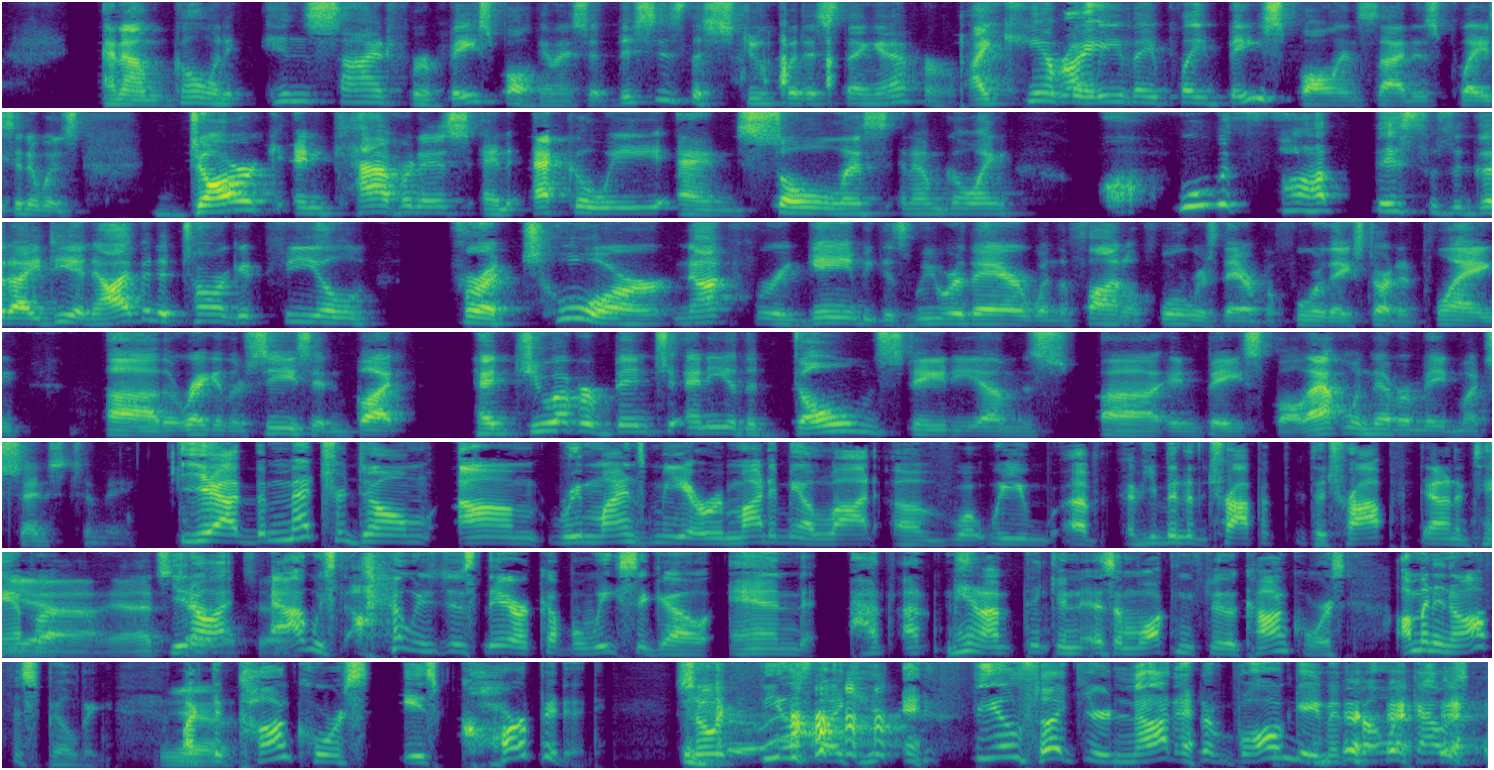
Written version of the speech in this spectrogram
And I'm going inside for a baseball game. I said, This is the stupidest thing ever. I can't Right. believe they play baseball inside this place. And it was dark and cavernous and echoey and soulless. And I'm going, who thought this was a good idea? Now I've been to Target Field for a tour, not for a game, because we were there when the Final Four was there before they started playing uh, the regular season. But had you ever been to any of the dome stadiums uh, in baseball? That one never made much sense to me. Yeah, the Metrodome um, reminds me, or reminded me a lot of what we. Uh, have you been to the Trop, the Trop down in Tampa? Yeah, yeah, that's you know, I. I, was I was just there a couple weeks ago, and I, I, man, I'm thinking as I'm walking through the concourse, I'm in an office building. yeah. Like the concourse is carpeted, so it feels like it feels like you're not at a ball game. It felt like I was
